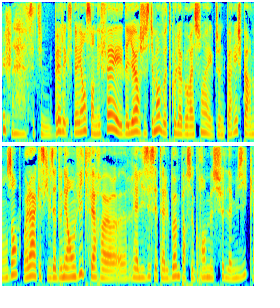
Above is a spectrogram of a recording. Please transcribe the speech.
C'est une belle expérience, en effet. Et d'ailleurs, justement, votre collaboration avec John Parrish, parlons-en. Voilà, qu'est-ce qui vous a donné envie de faire euh, réaliser cet album par ce grand monsieur de la musique?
